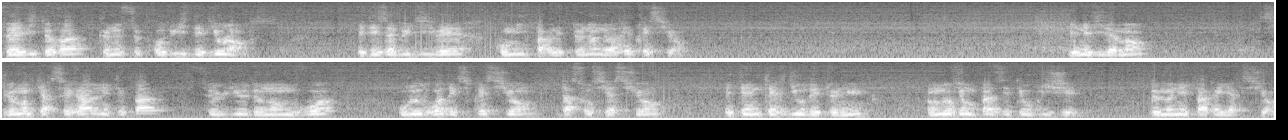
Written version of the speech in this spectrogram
Cela évitera que ne se produisent des violences et des abus divers commis par les tenants de la répression. Bien évidemment, si le monde carcéral n'était pas ce lieu de non-droit où le droit d'expression, d'association était interdit aux détenus, nous n'aurions pas été obligés de mener pareille action.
